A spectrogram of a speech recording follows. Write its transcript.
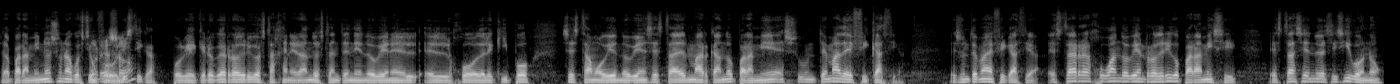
O sea, para mí no es una cuestión Por futbolística, porque creo que Rodrigo está generando, está entendiendo bien el, el juego del equipo, se está moviendo bien, se está desmarcando. Para mí es un tema de eficacia. Es un tema de eficacia. ¿Está jugando bien Rodrigo? Para mí sí. ¿Está siendo decisivo? No.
